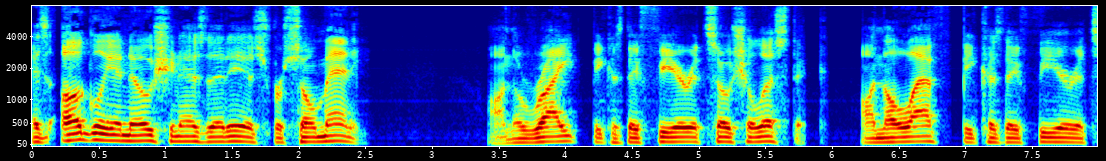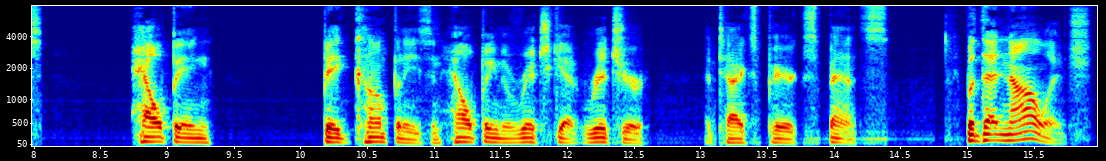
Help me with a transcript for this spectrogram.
as ugly a notion as that is for so many, on the right because they fear it's socialistic, on the left because they fear it's helping big companies and helping the rich get richer at taxpayer expense. But that knowledge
